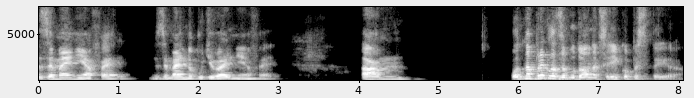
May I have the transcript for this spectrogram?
земельній афері, земельно-будівельній афері. От, наприклад, забудовник Сергій Копестира,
